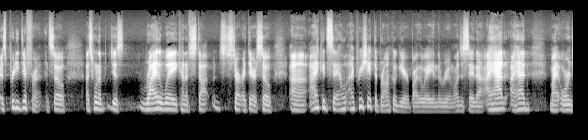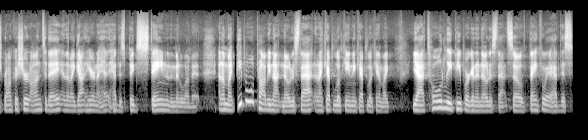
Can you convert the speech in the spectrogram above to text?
is pretty different. And so I just want to just right away kind of stop start right there. So uh, i could say i appreciate the bronco gear by the way in the room. I'll just say that. I had i had my orange bronco shirt on today and then i got here and i had, had this big stain in the middle of it. And i'm like people will probably not notice that. And i kept looking and kept looking. I'm like yeah totally people are going to notice that. So thankfully i had this.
